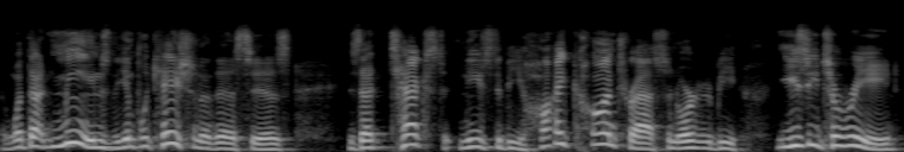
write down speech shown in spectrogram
And what that means, the implication of this is, is that text needs to be high contrast in order to be easy to read,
